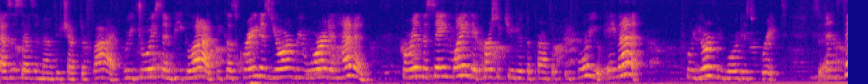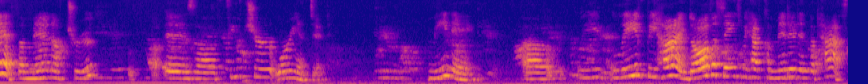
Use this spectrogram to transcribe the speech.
as it says in Matthew chapter 5. Rejoice and be glad, because great is your reward in heaven. For in the same way they persecuted the prophets before you. Amen. For your reward is great. So, and fifth, a man of truth uh, is uh, future oriented meaning uh, we leave behind all the things we have committed in the past.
